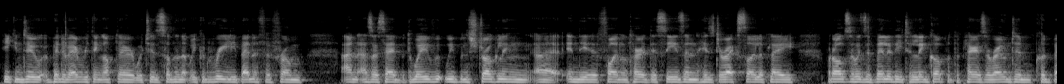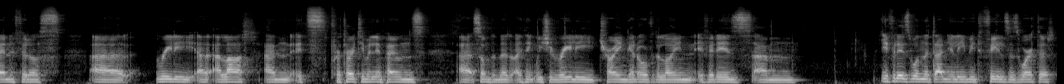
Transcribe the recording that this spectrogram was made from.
he can do a bit of everything up there, which is something that we could really benefit from. And as I said, with the way we've been struggling uh, in the final third this season, his direct style of play, but also his ability to link up with the players around him could benefit us uh, really a, a, lot. And it's for thirty million pounds, uh, something that I think we should really try and get over the line if it is. Um, if it is one that Daniel Levy feels is worth it.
